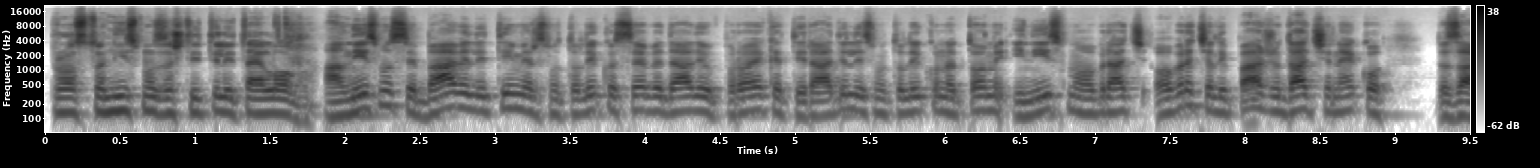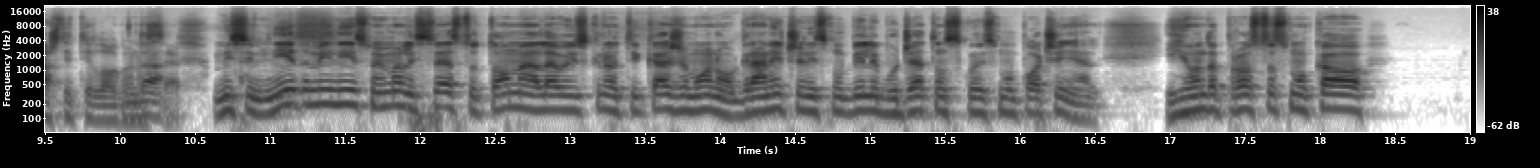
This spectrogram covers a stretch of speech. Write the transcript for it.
prosto nismo zaštitili taj logo. Ali nismo se bavili tim jer smo toliko sebe dali u projekat i radili smo toliko na tome i nismo obrać, obraćali pažnju da će neko da zaštiti logo na Da. sebe. Mislim, nije da mi nismo imali svest o tome, ali evo iskreno ti kažem, ono, ograničeni smo bili budžetom s kojim smo počinjali. I onda prosto smo kao,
